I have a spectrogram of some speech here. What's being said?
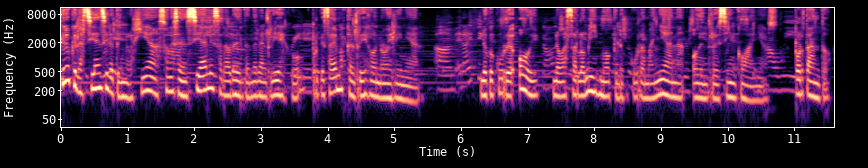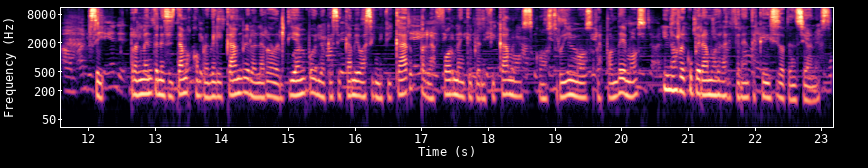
Creo que la ciencia y la tecnología son esenciales a la hora de entender el riesgo, porque sabemos que el riesgo no es lineal. Lo que ocurre hoy no va a ser lo mismo que lo que ocurra mañana o dentro de cinco años. Por tanto, sí, realmente necesitamos comprender el cambio a lo largo del tiempo y lo que ese cambio va a significar para la forma en que planificamos, construimos, respondemos y nos recuperamos de las diferentes crisis o tensiones.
